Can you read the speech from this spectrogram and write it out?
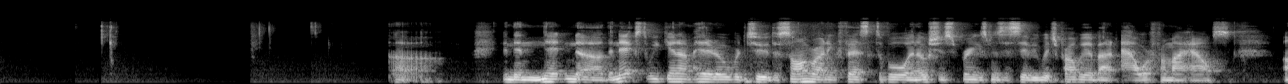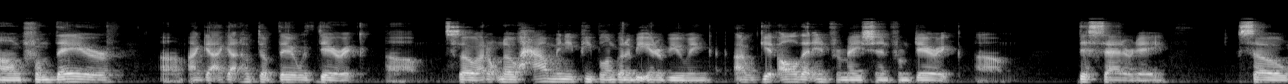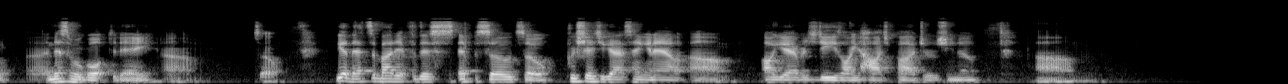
uh, and then uh, the next weekend, I'm headed over to the Songwriting Festival in Ocean Springs, Mississippi, which is probably about an hour from my house. Um, from there, um, I, got, I got hooked up there with Derek. Um, so I don't know how many people I'm going to be interviewing. I will get all that information from Derek um, this Saturday. So, uh, and this will go up today. Um, so, yeah, that's about it for this episode. So, appreciate you guys hanging out. All your average D's, all your hodgepodgers, you know. Um,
